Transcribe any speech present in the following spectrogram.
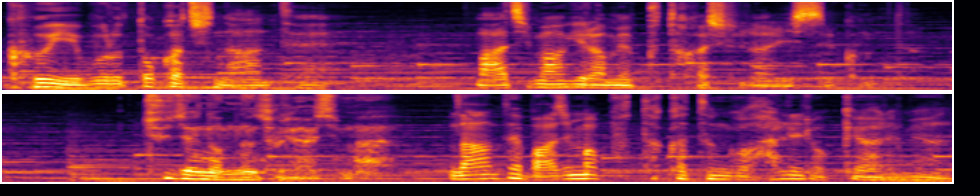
그 입으로 똑같이 나한테 마지막이라며 부탁하실 날이 있을 겁니다. 주제 넘는 소리 하지 마. 나한테 마지막 부탁 같은 거 할 일 없게 하려면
